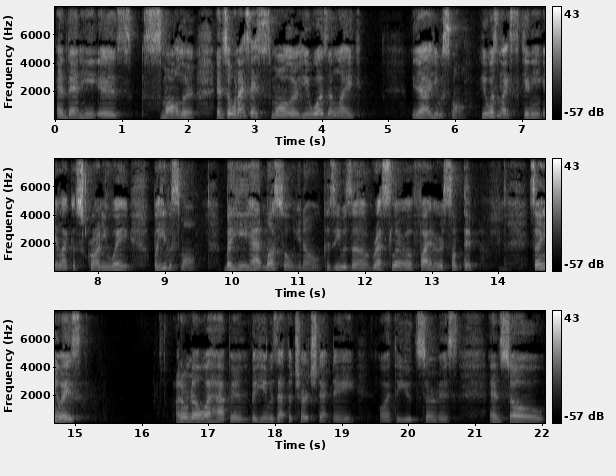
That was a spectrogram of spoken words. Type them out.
and then he is smaller. And so when I say smaller, he wasn't like, yeah, he was small. He wasn't like skinny in like a scrawny way, but he was small. But he had muscle, you know, because he was a wrestler, a fighter, or something. So, anyways, I don't know what happened, but he was at the church that day or at the youth service and so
